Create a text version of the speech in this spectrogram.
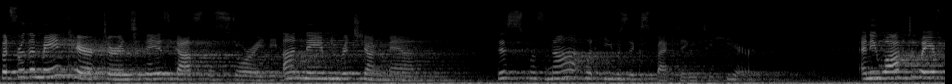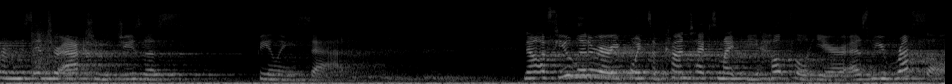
But for the main character in today's gospel story, the unnamed rich young man, this was not what he was expecting to hear. And he walked away from his interaction with Jesus feeling sad. Now, a few literary points of context might be helpful here as we wrestle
